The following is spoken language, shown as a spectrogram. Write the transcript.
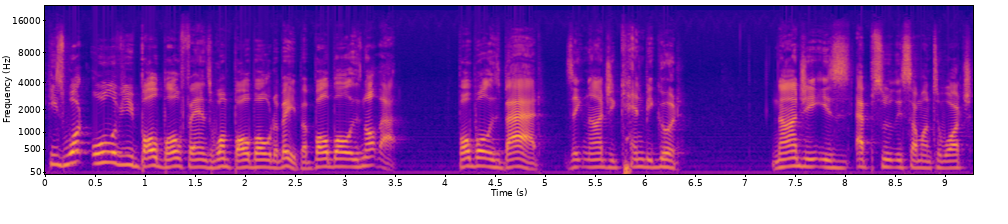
He's what all of you Bol Bol fans want Bol Bol to be, but Bol Bol is not that. Bol Bol is bad. Zeke Nnaji can be good. Nnaji is absolutely someone to watch.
